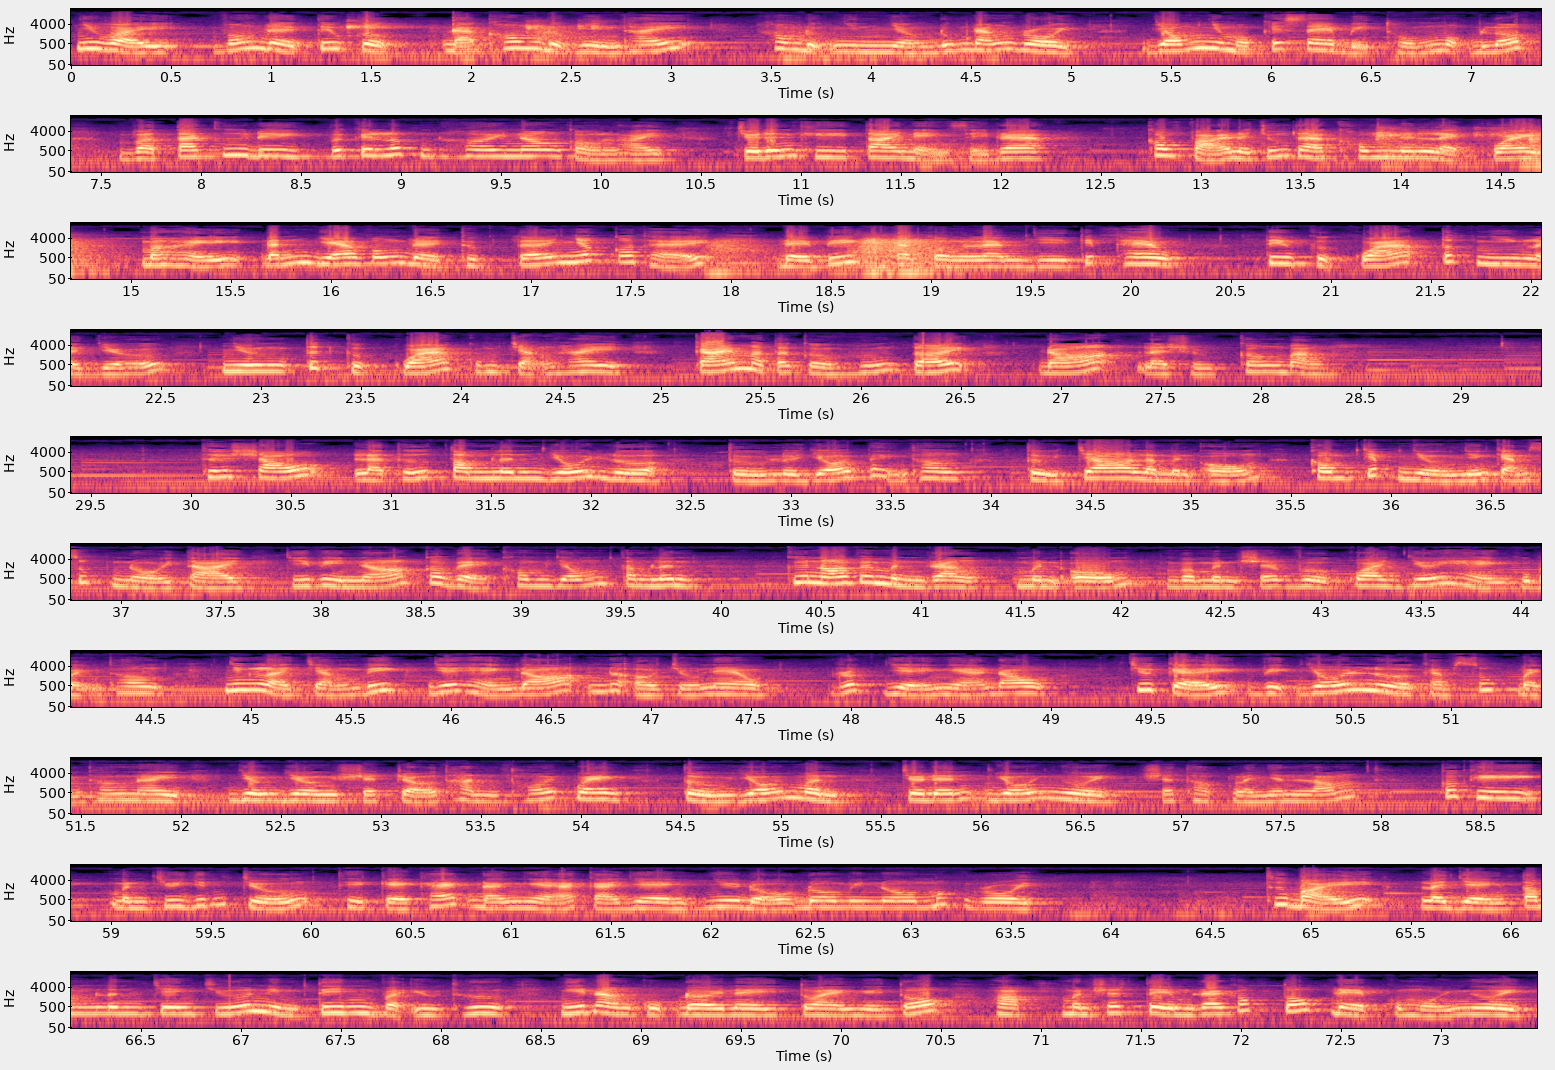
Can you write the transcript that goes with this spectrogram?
Như vậy, vấn đề tiêu cực đã không được nhìn thấy, không được nhìn nhận đúng đắn rồi, giống như một cái xe bị thủng một lớp và ta cứ đi với cái lớp hơi non còn lại cho đến khi tai nạn xảy ra không phải là chúng ta không nên lạc quan, mà hãy đánh giá vấn đề thực tế nhất có thể để biết ta cần làm gì tiếp theo. Tiêu cực quá tất nhiên là dở, nhưng tích cực quá cũng chẳng hay. Cái mà ta cần hướng tới, đó là sự cân bằng. Thứ sáu là thứ tâm linh dối lừa, tự lừa dối bản thân, tự cho là mình ổn, không chấp nhận những cảm xúc nội tại chỉ vì nó có vẻ không giống tâm linh cứ nói với mình rằng mình ổn và mình sẽ vượt qua giới hạn của bản thân, nhưng lại chẳng biết giới hạn đó nó ở chỗ nào. Rất dễ ngã đau. Chưa kể, việc dối lừa cảm xúc bản thân này dần dần sẽ trở thành thói quen, tự dối mình, cho đến dối người sẽ thật là nhanh lắm. Có khi mình chưa dính trưởng thì kẻ khác đã ngã cả dàn như độ domino mất rồi. Thứ bảy là dạng tâm linh chen chứa niềm tin và yêu thương, nghĩ rằng cuộc đời này toàn người tốt hoặc mình sẽ tìm ra gốc tốt đẹp của mỗi người.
